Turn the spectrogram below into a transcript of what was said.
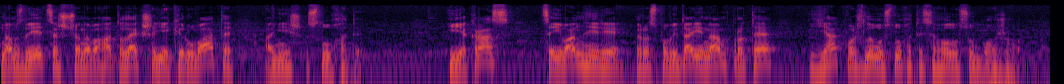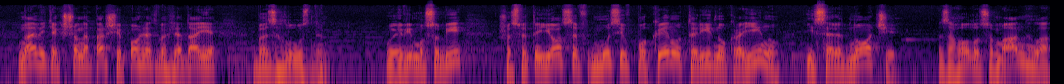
Нам здається, що набагато легше є керувати, аніж слухати. І якраз це Євангеліє розповідає нам про те, як важливо слухатися голосу Божого, навіть якщо на перший погляд виглядає безглуздим. Уявімо собі, що святий Йосиф мусів покинути рідну країну і серед ночі, за голосом ангела,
